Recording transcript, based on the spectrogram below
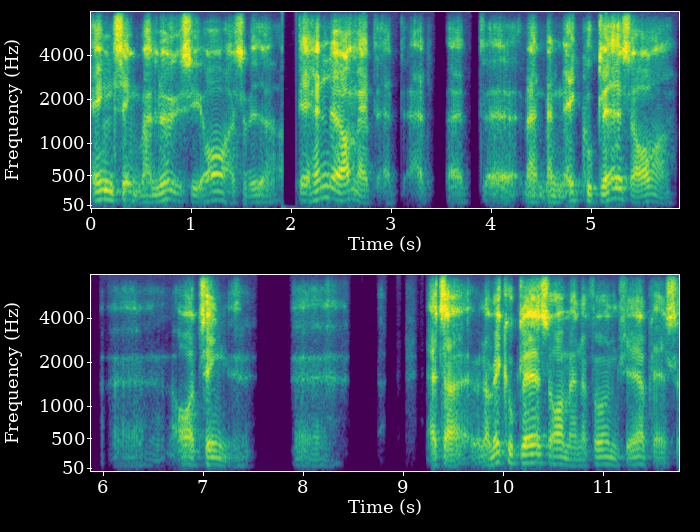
ingenting var løs i år og så videre. Det handlede om, at, at, at, at øh, man, man ikke kunne glæde sig over, øh, over tingene. Øh, altså, når man ikke kunne glæde sig over, at man har fået en fjerdeplads,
